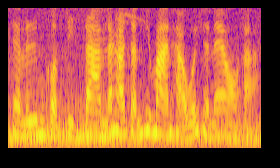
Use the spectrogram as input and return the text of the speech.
อย่าลืมกดติดตามนะคะ จันทิมาถาวเวอร์ชาแนลค่ะ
